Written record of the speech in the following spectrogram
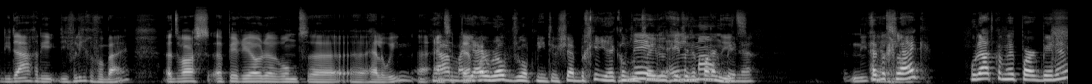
die dagen die, die vliegen voorbij. Het was een periode rond Halloween, Ja, maar september. jij rope drop niet. Dus jij, begin, jij komt om Nee, twee uur keertje het park niet. binnen. Niet Heb ik gelijk? Hoe laat kwam het park binnen?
